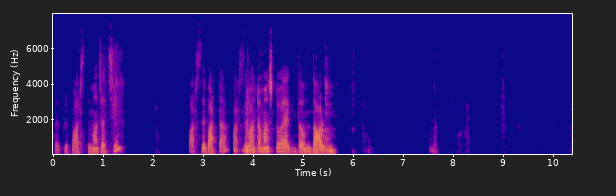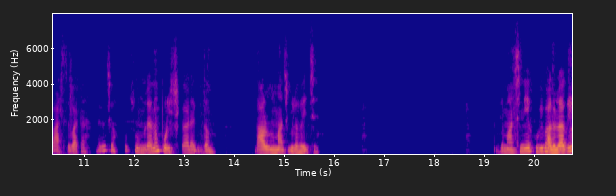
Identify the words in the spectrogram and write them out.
তারপরে পার্সে মাছ আছে। পার্সে বাটা পার্সে বাটা মাছটাও একদম দারুণ। পার্সে বাটা, দেখেছ? খুব সুন্দর, একদম পরিষ্কার, একদম। দারুণ মাছগুলো হয়েছে। যে মাছ নিয়ে খুবই ভালো লাগল।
